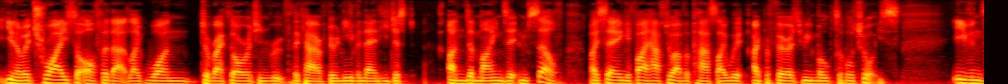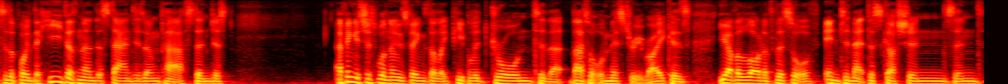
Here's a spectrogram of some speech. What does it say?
you know it tries to offer that like one direct origin route for the character, and even then he just undermines it himself by saying if I have to have a past, I wi- I prefer it to be multiple choice, even to the point that he doesn't understand his own past and just. I think it's just one of those things that like people are drawn to that that sort of mystery, right? Because you have a lot of the sort of internet discussions and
